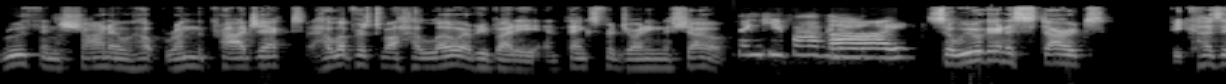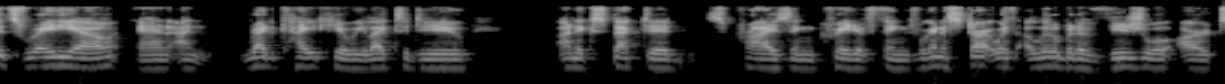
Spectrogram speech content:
Ruth and Shauna who help run the project. Hello, first of all, hello everybody, and thanks for joining the show. Thank you for having me. So we were going to start because it's radio, and on Red Kite here, we like to do unexpected, surprising, creative things. We're going to start with a little bit of visual art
